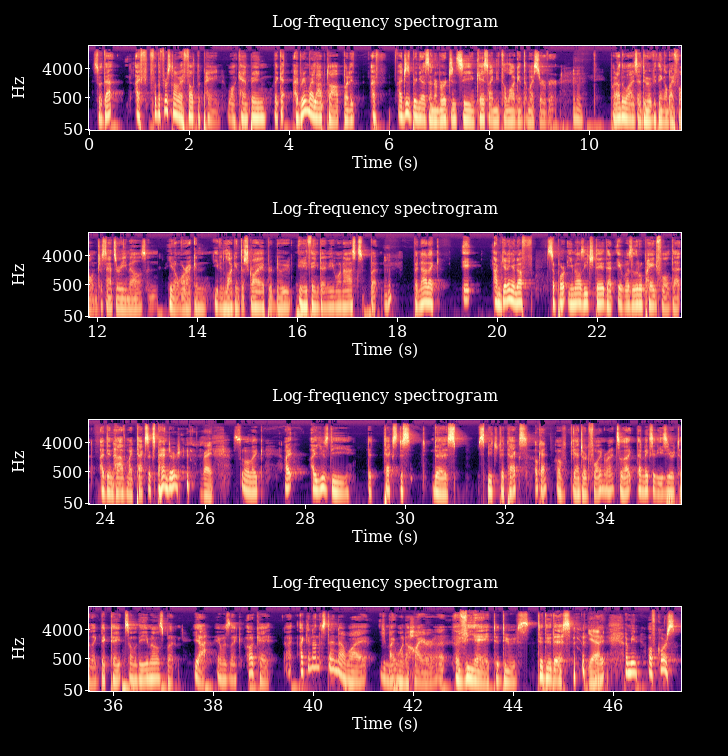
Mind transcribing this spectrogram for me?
so that I, for the first time I felt the pain while camping. Like I, I bring my laptop, but it I I just bring it as an emergency in case I need to log into my server. Mm-hmm. But otherwise, I do everything on my phone, just answer emails and, you know, or I can even log into Stripe or do anything that anyone asks. But, but now like it, I'm getting enough support emails each day that it was a little painful that I didn't have my text expander. right so like I, I use the, the text, to, the speech to text okay of the Android phone, right? So that that makes it easier to like dictate some of the emails. But yeah, it was like, okay, I, I can understand now why you might want to hire a, a VA to do to do this. Yeah. right? I mean, of course,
